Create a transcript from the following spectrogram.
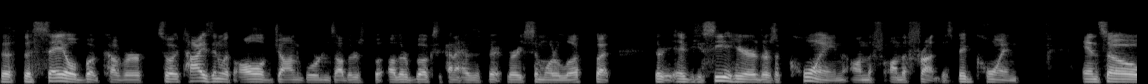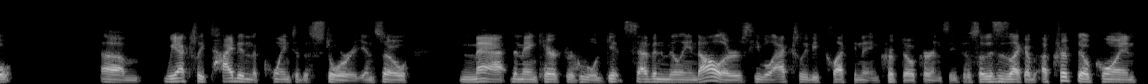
the the sale book cover so it ties in with all of jon gordon's others other books it kind of has a very similar look but there, if you see it here, there's a coin on the on the front, this big coin, and so um, we actually tied in the coin to the story. And so Matt, the main character, who will get seven million dollars, he will actually be collecting it in cryptocurrency. So this is like a, a crypto coin.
